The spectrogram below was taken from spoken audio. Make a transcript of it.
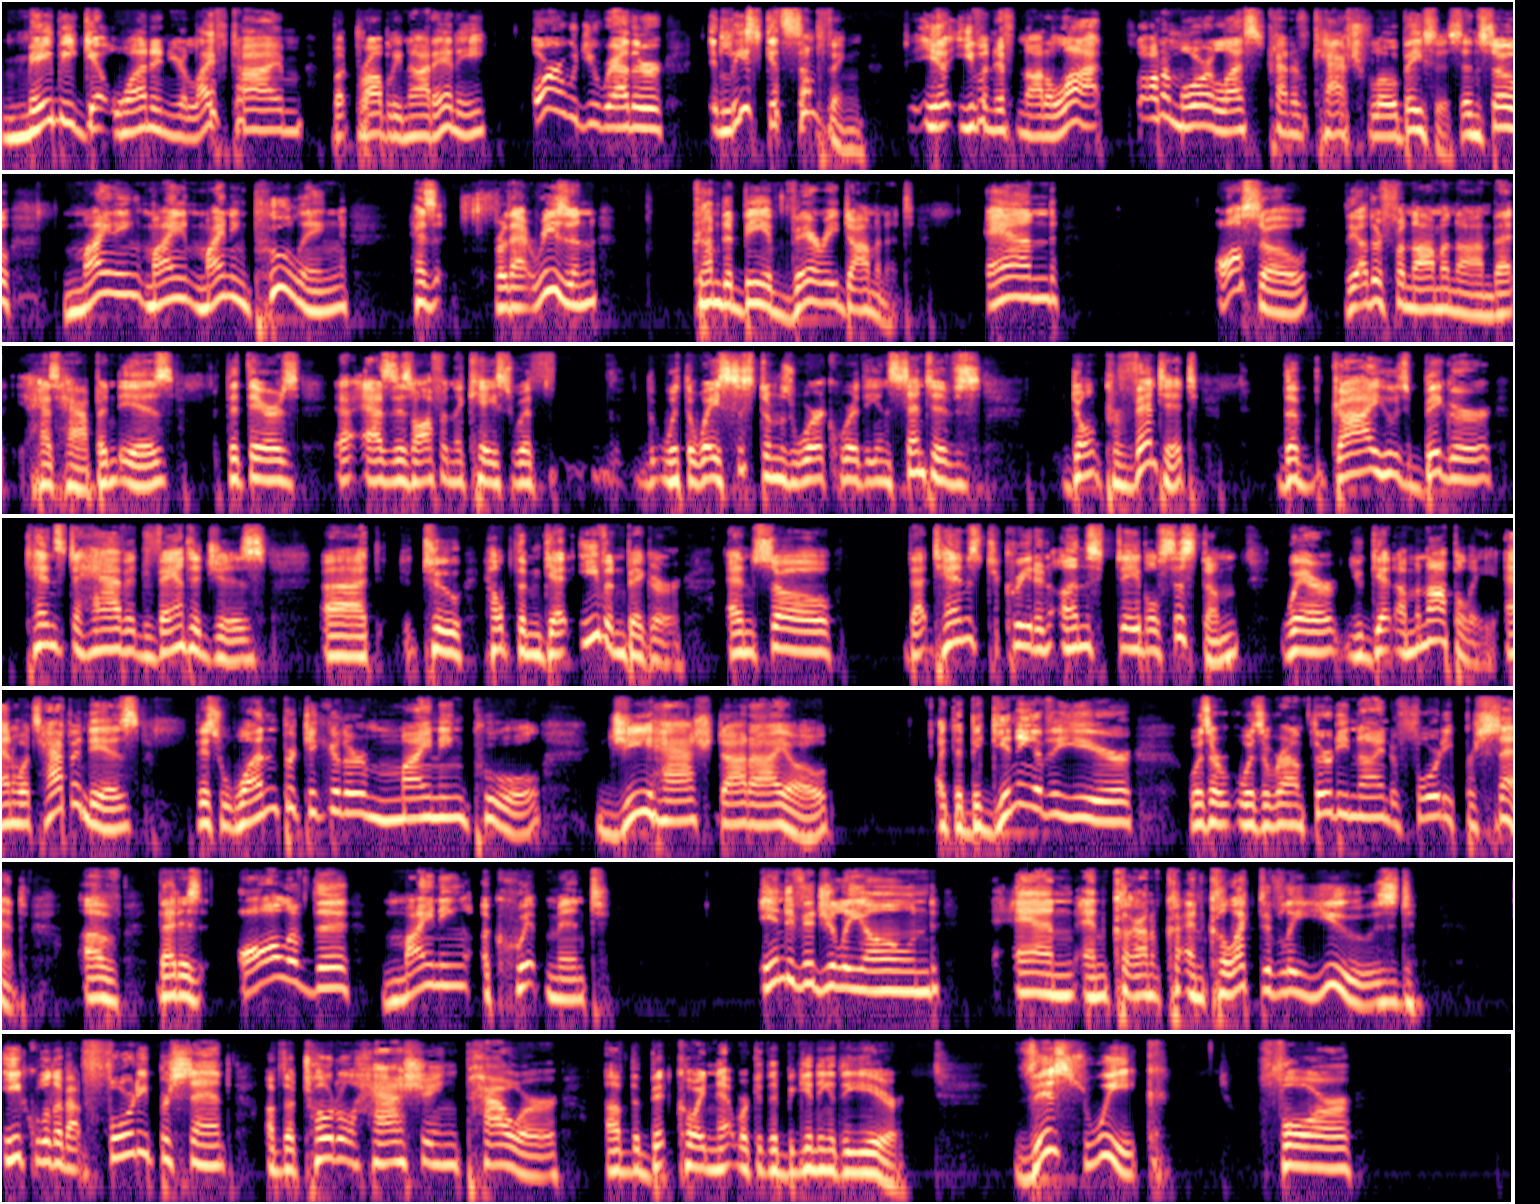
maybe get one in your lifetime, but probably not any? Or would you rather at least get something, even if not a lot, on a more or less kind of cash flow basis? And so mining, mine, mining pooling has, for that reason, come to be very dominant. And also, the other phenomenon that has happened is that there's, uh, as is often the case with with the way systems work where the incentives don't prevent it, the guy who's bigger tends to have advantages uh, to help them get even bigger. And so that tends to create an unstable system where you get a monopoly. And what's happened is this one particular mining pool, ghash.io, at the beginning of the year was a, was around 39 to 40 percent of that is all of the mining equipment individually owned and and kind of and collectively used equaled about 40% of the total hashing power of the Bitcoin network at the beginning of the year. This week for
